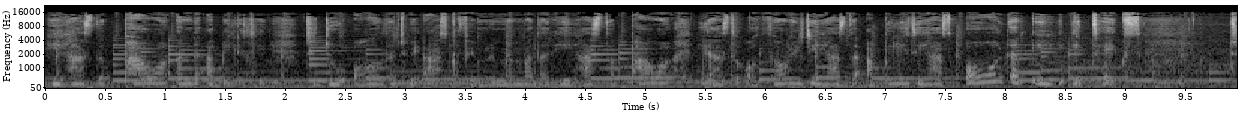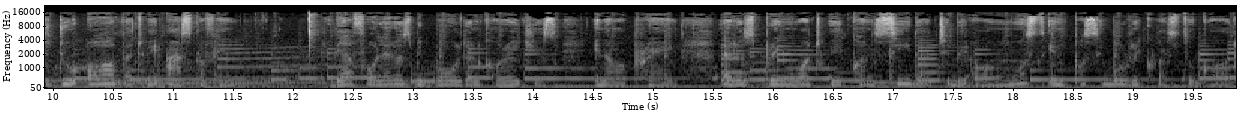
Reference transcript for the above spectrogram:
He has the power and the ability to do all that we ask of Him. Remember that He has the power, He has the authority, He has the ability, He has all that it takes to do all that we ask of Him. Therefore, let us be bold and courageous in our praying. Let us bring what we consider to be our most impossible request to God.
